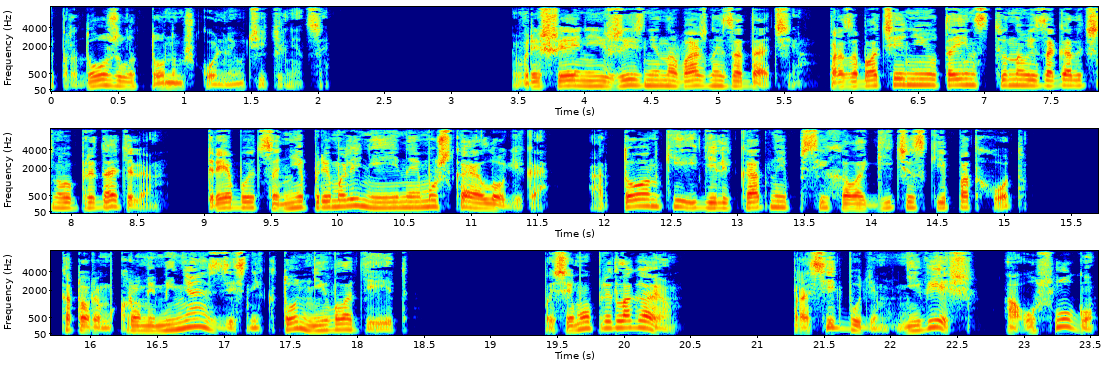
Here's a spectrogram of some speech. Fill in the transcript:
И продолжила тоном школьной учительницы. В решении жизненно важной задачи разоблачению таинственного и загадочного предателя требуется не прямолинейная мужская логика, а тонкий и деликатный психологический подход, которым кроме меня здесь никто не владеет. Посему предлагаю. Просить будем не вещь, а услугу.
